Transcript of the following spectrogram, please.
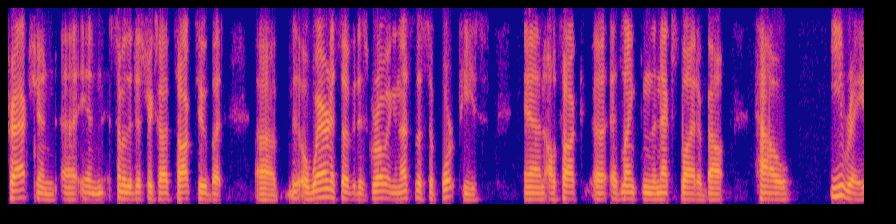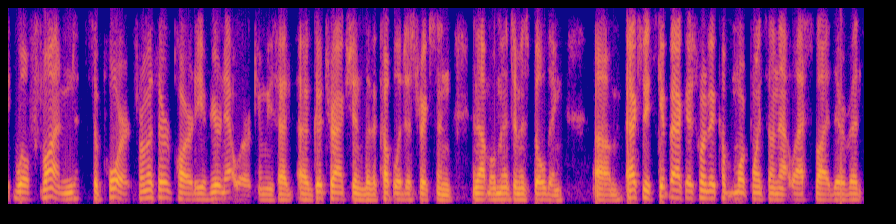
traction uh, in some of the districts I've talked to, but uh, the awareness of it is growing, and that's the support piece. And I'll talk uh, at length in the next slide about how E-rate will fund support from a third party of your network. And we've had uh, good traction with a couple of districts and, and that momentum is building. Um, actually, skip back. I just want to make a couple more points on that last slide there, Vince.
